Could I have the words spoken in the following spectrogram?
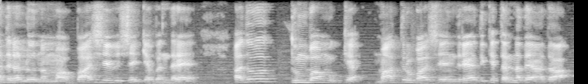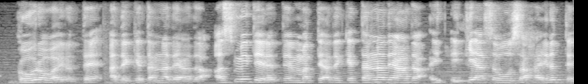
ಅದರಲ್ಲೂ ನಮ್ಮ ಭಾಷೆ ವಿಷಯಕ್ಕೆ ಬಂದರೆ ಅದು ತುಂಬಾ ಮುಖ್ಯ. ಮಾತೃಭಾಷೆ ಅಂದ್ರೆ ಅದಕ್ಕೆ ತನ್ನದೇ ಆದ ಗೌರವ ಇರುತ್ತೆ, ಅದಕ್ಕೆ ತನ್ನದೇ ಆದ ಅಸ್ಮಿತೆ ಇರುತ್ತೆ, ಮತ್ತೆ ಅದಕ್ಕೆ ತನ್ನದೇ ಆದ ಇತಿಹಾಸವೂ ಸಹ ಇರುತ್ತೆ.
